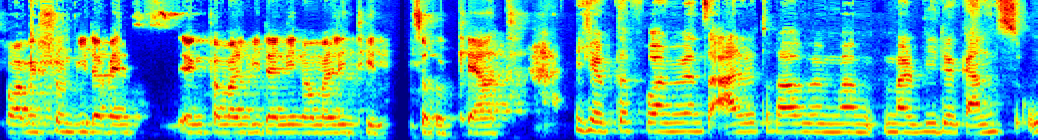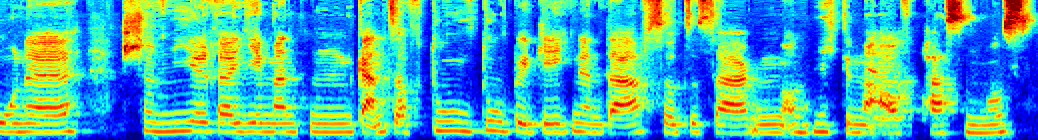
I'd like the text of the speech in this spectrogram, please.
freue mich schon wieder, wenn es irgendwann mal wieder in die Normalität zurückkehrt. Ich glaube, da freuen wir uns alle drauf, wenn man mal wieder ganz ohne Scharnierer jemanden ganz auf Du und Du begegnen darf sozusagen und nicht immer ja. aufpassen muss.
